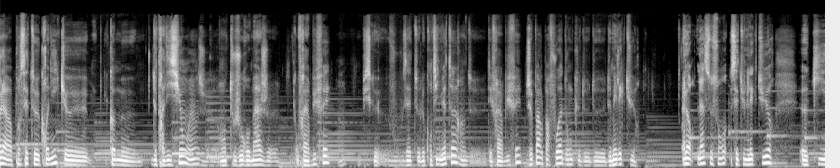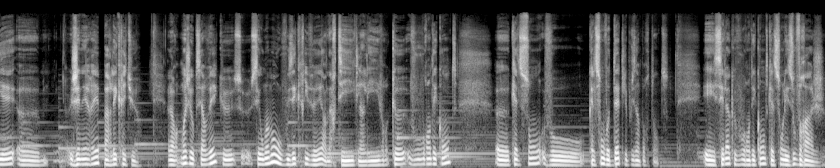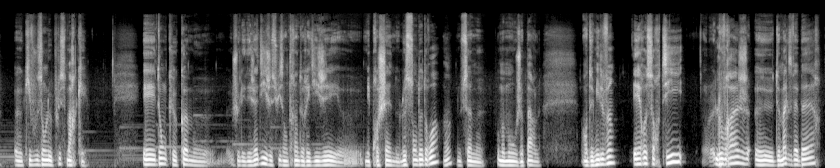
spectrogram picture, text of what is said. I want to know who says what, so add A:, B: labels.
A: Voilà, pour cette chronique, euh, comme euh, de tradition, hein, je rends toujours hommage euh, aux frères Buffet, hein, puisque vous êtes le continuateur hein, de- des frères Buffet. Je parle parfois donc de, mes lectures. Alors là, c'est une lecture qui est générée par l'écriture. Alors moi, j'ai observé que ce- c'est au moment où vous écrivez un article, un livre, que vous vous rendez compte euh, quelles, sont vos, quelles sont vos dettes les plus importantes. Et c'est là que vous vous rendez compte quels sont les ouvrages euh, qui vous ont le plus marqué. Et donc, euh, comme je l'ai déjà dit, je suis en train de rédiger mes prochaines leçons de droit. hein. Nous sommes au moment où je parle en 2020. Et est ressorti l'ouvrage de Max Weber,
